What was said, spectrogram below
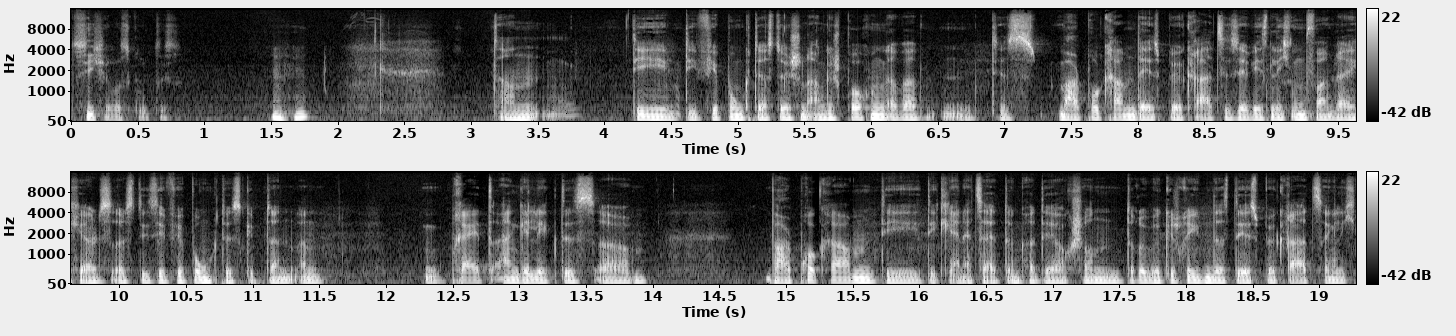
sicher was Gutes. Mhm. Dann die, die vier Punkte hast du ja schon angesprochen, aber das Wahlprogramm der SPÖ Graz ist ja wesentlich umfangreicher als, als diese vier Punkte. Es gibt ein, ein breit angelegtes ähm, Wahlprogramm. Die, die kleine Zeitung hat ja auch schon darüber geschrieben, dass die SPÖ Graz eigentlich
